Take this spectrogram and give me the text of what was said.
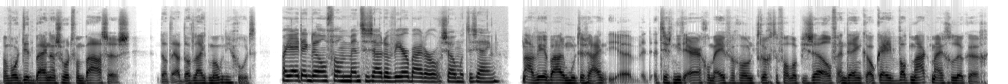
Dan wordt dit bijna een soort van basis. Dat, ja, dat lijkt me ook niet goed. Maar jij denkt dan van mensen zouden weerbaarder of zo moeten zijn? Nou, weerbaar moeten zijn. Eh, Het is niet erg om even gewoon terug te vallen op jezelf. En denken, oké, wat maakt mij gelukkig?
